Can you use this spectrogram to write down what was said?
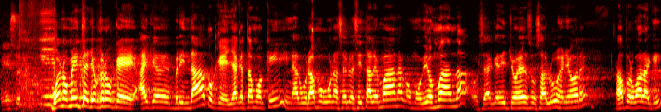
Eso es... Bueno, mister, yo creo que hay que brindar porque ya que estamos aquí, inauguramos una cervecita alemana como Dios manda. O sea que dicho eso, salud, señores. Vamos a probarla aquí.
